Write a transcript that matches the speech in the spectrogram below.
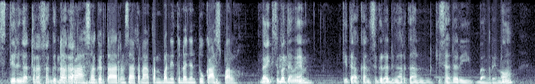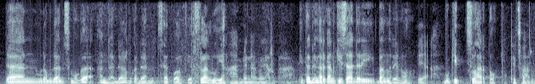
setir nggak terasa Nggak getaran. terasa getaran seakan-akan ban itu ndak nyentuh ke aspal. Baik Sobat MM, kita akan segera dengarkan kisah dari Bang Renol dan mudah-mudahan semoga Anda dalam keadaan sehat walafiat selalu ya. Amin amin ya. Kita dengarkan kisah dari Bang Renol, Iya, Bukit Soeharto. Bukit Soeharto.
